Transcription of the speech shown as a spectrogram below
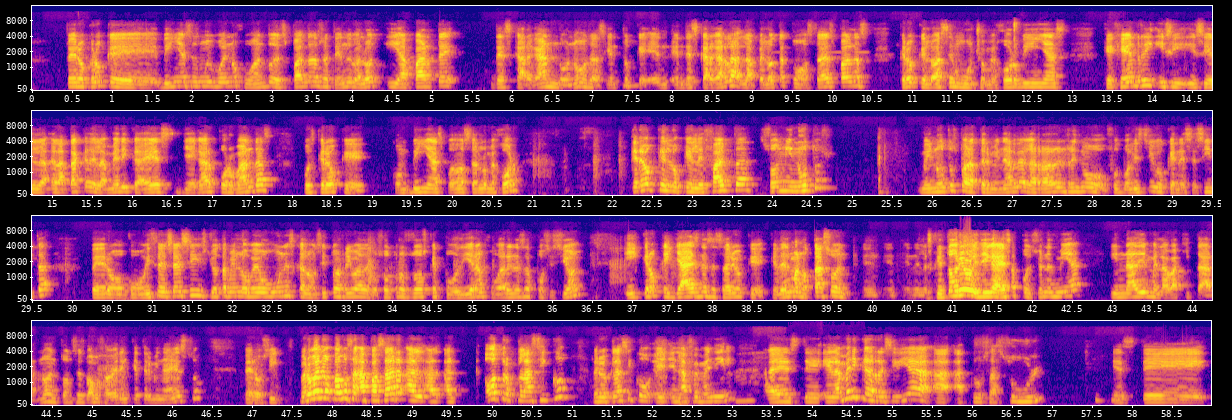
pero creo que Viñas es muy bueno jugando de espaldas, reteniendo el balón y aparte descargando, ¿no? O sea, siento que en, en descargar la, la, pelota como está de espaldas, creo que lo hace mucho mejor Viñas que Henry, y si, y si el, el ataque del América es llegar por bandas, pues creo que con Viñas podemos hacerlo mejor Creo que lo que le falta son minutos, minutos para terminar de agarrar el ritmo futbolístico que necesita, pero como dice Ceci, yo también lo veo un escaloncito arriba de los otros dos que pudieran jugar en esa posición y creo que ya es necesario que, que dé el manotazo en, en, en, el escritorio y diga, esa posición es mía y nadie me la va a quitar, ¿no? Entonces vamos a ver en qué termina esto, pero sí. Pero bueno, vamos a, pasar al, al, al otro clásico pero el clásico en, en la femenil, este, el América recibía a, a, Cruz Azul, este,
